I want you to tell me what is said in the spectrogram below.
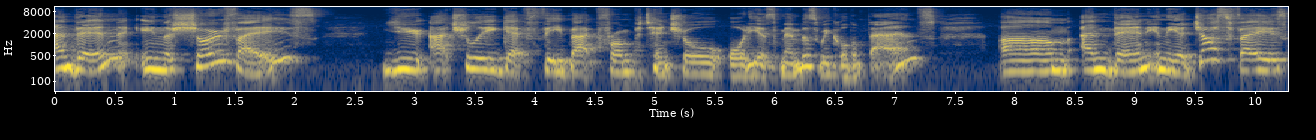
And then in the show phase, you actually get feedback from potential audience members. We call them fans. Um, and then in the adjust phase,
